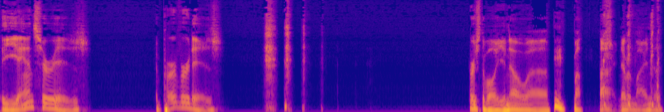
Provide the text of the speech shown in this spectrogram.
The answer is the pervert is. First of all, you know, uh, well, all right, never mind. The,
